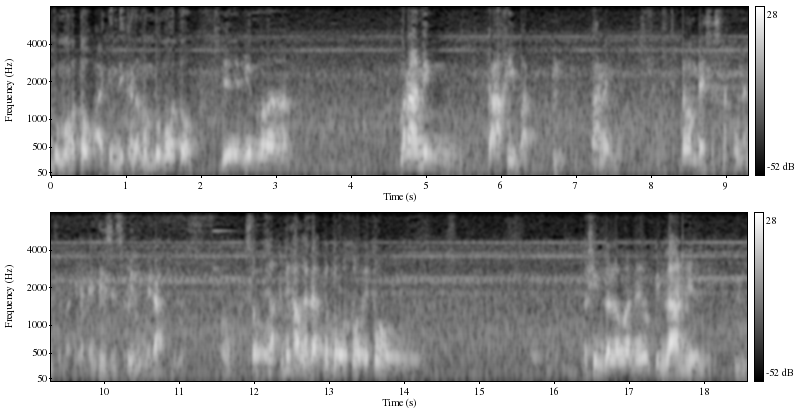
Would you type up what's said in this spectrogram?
bumoto at hindi ka naman bumoto. Yun, yung mga maraming kaakibat, Mm. pare. Dalawang beses nakunan si Mariel, and this is really miraculous. Oh. So, Sa, di how talaga, totoo to. Ito, kasi yung dalawa na yun, pinlano yun eh. Mm.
